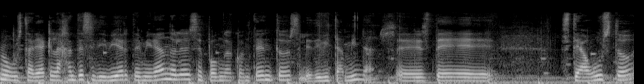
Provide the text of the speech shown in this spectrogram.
Me gustaría que la gente se divierte mirándole, se ponga contentos, le dé vitaminas, esté, esté a gusto.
